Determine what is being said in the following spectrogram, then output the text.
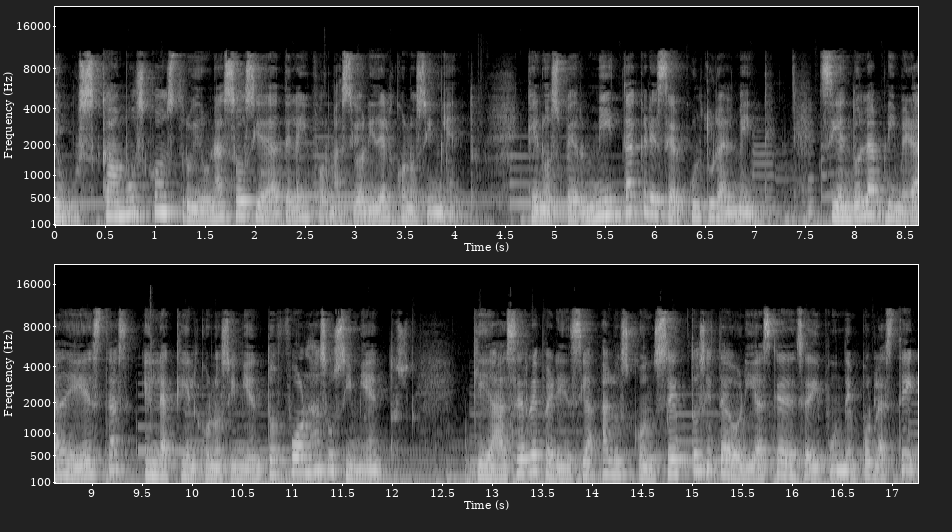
que buscamos construir una sociedad de la información y del conocimiento que nos permita crecer culturalmente, siendo la primera de estas en la que el conocimiento forja sus cimientos, que hace referencia a los conceptos y teorías que se difunden por las TIC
